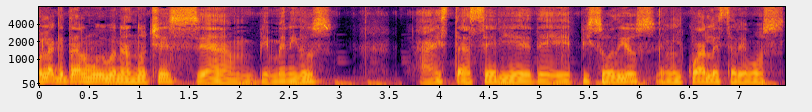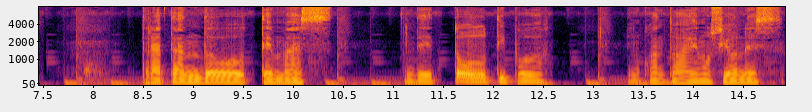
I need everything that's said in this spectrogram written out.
Hola, ¿qué tal? Muy buenas noches. Sean bienvenidos a esta serie de episodios en el cual estaremos tratando temas de todo tipo en cuanto a emociones,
